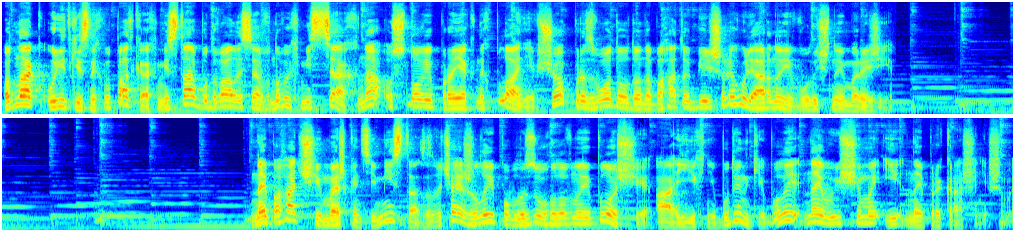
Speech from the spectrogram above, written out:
Однак у рідкісних випадках міста будувалися в нових місцях на основі проєктних планів, що призводило до набагато більш регулярної вуличної мережі. Найбагатші мешканці міста зазвичай жили поблизу головної площі, а їхні будинки були найвищими і найприкрашенішими.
